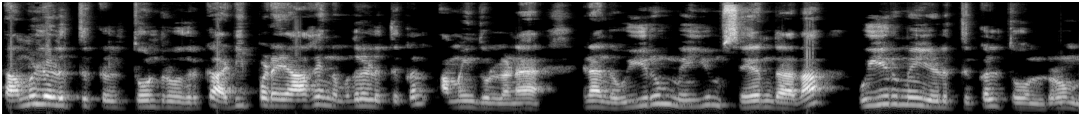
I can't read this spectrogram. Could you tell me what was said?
தமிழ் எழுத்துக்கள் தோன்றுவதற்கு அடிப்படையாக இந்த முதல் எழுத்துக்கள் அமைந்துள்ளன. ஏன்னா இந்த உயிரும் மெய்யும் சேர்ந்தாதான் உயிர்மெய் எழுத்துக்கள் தோன்றும்.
